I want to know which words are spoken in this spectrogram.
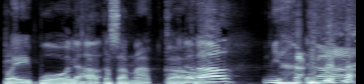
playboy, Padahal. terkesan nakal. Padahal. Ya. Nah,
